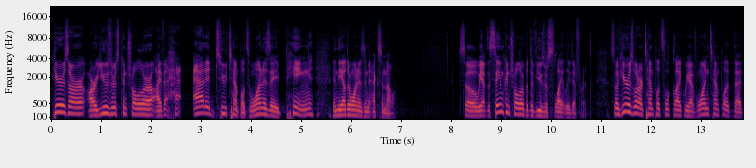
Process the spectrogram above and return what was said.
Here's our, our user's controller. I've added two templates. One is a ping, and the other one is an XML. So we have the same controller, but the views are slightly different. So here's what our templates look like. We have one template that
